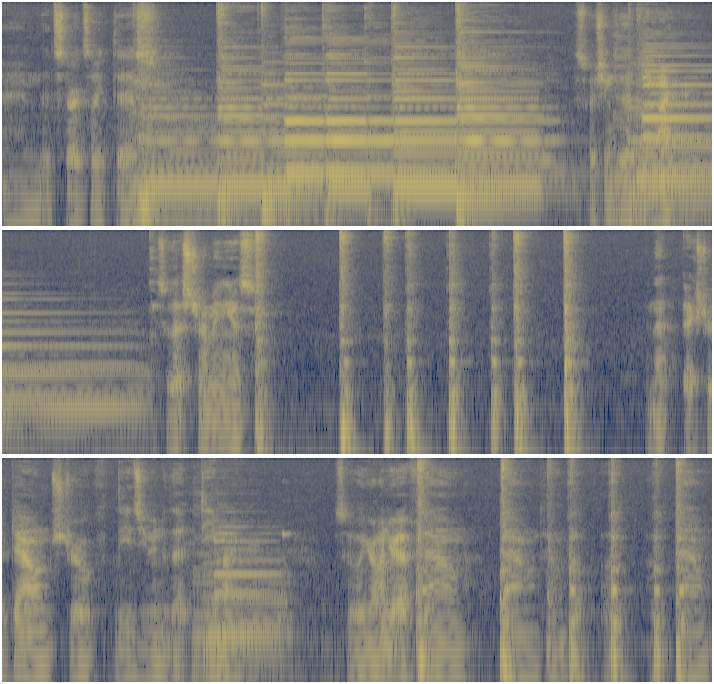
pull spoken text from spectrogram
and it starts like this. Switching to the D minor. So that strumming is and that extra downstroke leads you into that D minor. So you're on your F down, down, down, up, up, up, down,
